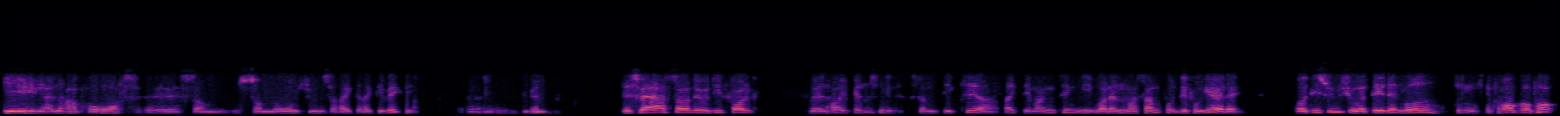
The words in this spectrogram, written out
i en eller anden rapport, øh, som, som nogen synes er rigtig, rigtig vigtig. Øh, men desværre så er det jo de folk med et højt gennemsnit, som dikterer rigtig mange ting i, hvordan vores samfund det fungerer i dag. Og de synes jo, at det er den måde, tingene skal foregå på.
